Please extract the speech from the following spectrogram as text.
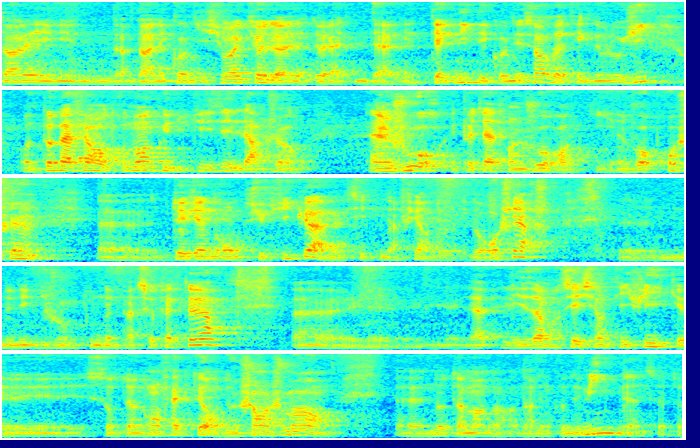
dans, les, conditions actuelles de la, technique, des connaissances, de la technologie, on ne peut pas faire autrement que d'utiliser de l'argent. Un jour, et peut-être un jour, un jour prochain, euh, deviendront substituables. C'est une affaire de, recherche. ne négligeons tout de même pas ce facteur. Euh, les avancées scientifiques euh, sont un grand facteur de changement, euh, notamment dans, l'économie. C'est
